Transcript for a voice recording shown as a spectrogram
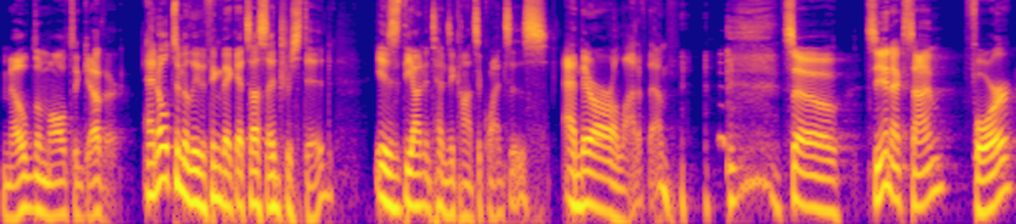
meld them all together. And ultimately, the thing that gets us interested is the unintended consequences. And there are a lot of them. So, see you next time for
